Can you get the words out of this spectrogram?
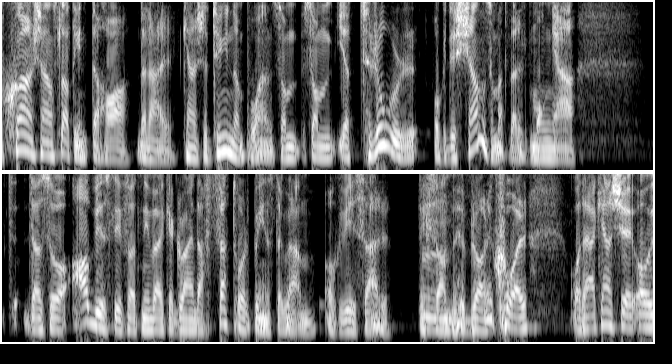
skön känsla att inte ha den här kanske tyngden på en som, som jag tror och det känns som att väldigt många alltså obviously för att ni verkar grinda fett hårt på Instagram och visar liksom Mm. hur bra det går. Och det här kanske, och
